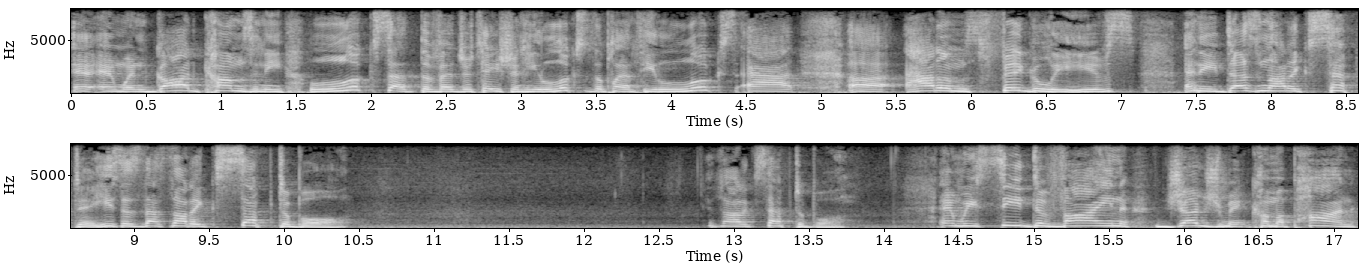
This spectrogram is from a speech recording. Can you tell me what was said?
And, and, when God comes and he looks at the vegetation, he looks at the plants, he looks at uh, Adam's fig leaves, and he does not accept it. He says, that's not acceptable. It's not acceptable. And we see divine judgment come upon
